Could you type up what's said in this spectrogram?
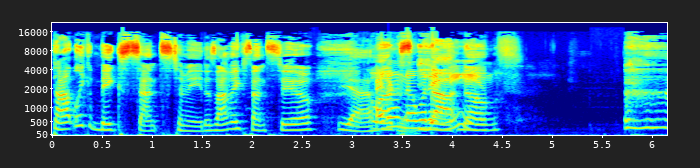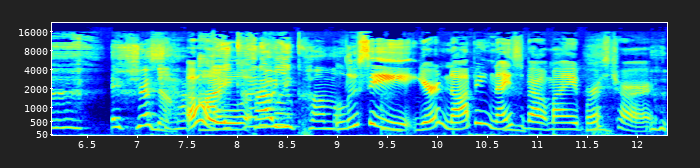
That like makes sense to me. Does that make sense to you? Yeah. I don't know what yeah, it no. means. It's just No. how, Oh, I kind how of, you come. Lucy, you're not being nice about my birth chart. no,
